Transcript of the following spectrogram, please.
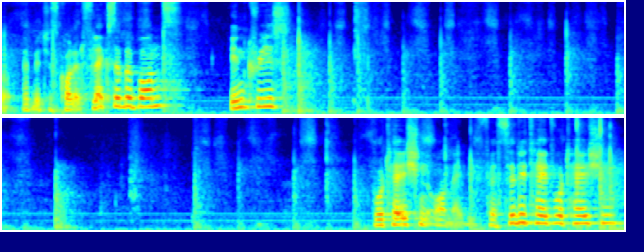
So let me just call it flexible bonds, increase. rotation or maybe facilitate rotation.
